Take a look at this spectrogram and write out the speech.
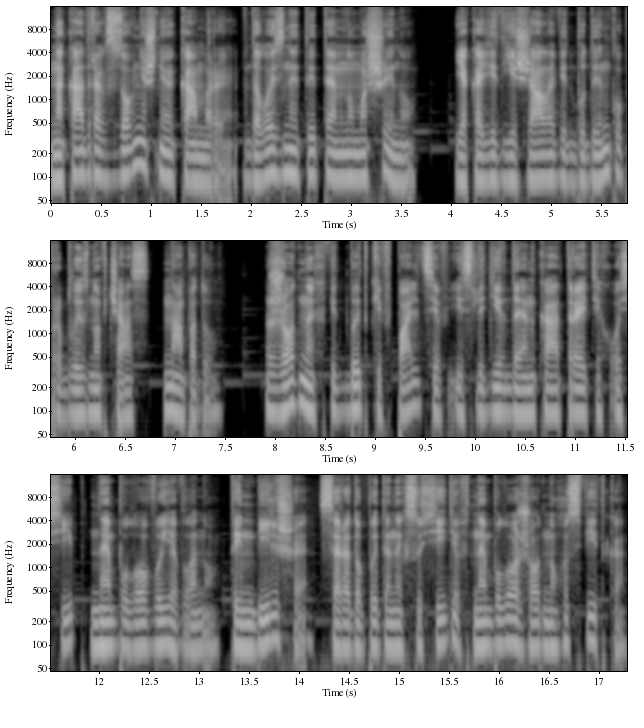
На кадрах з зовнішньої камери вдалося знайти темну машину, яка від'їжджала від будинку приблизно в час нападу. Жодних відбитків пальців і слідів ДНК третіх осіб не було виявлено, тим більше серед опитаних сусідів не було жодного свідка,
